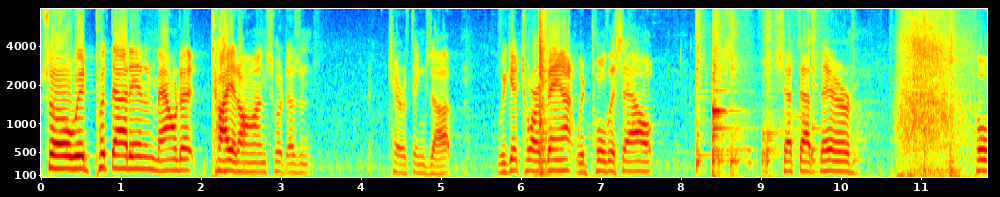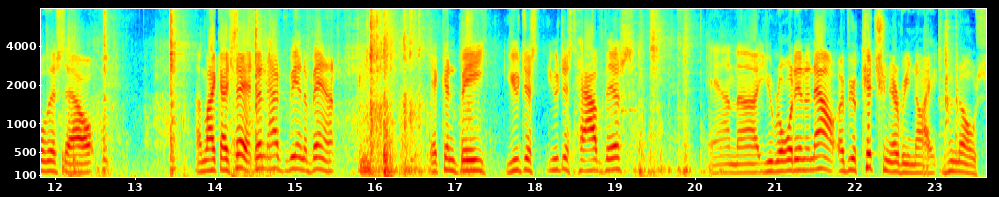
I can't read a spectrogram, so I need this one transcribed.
so we'd put that in and mount it tie it on so it doesn't tear things up. We get to our vent, we'd pull this out, set that there, pull this out. And like I say, it doesn't have to be an event. It can be, you just, you just have this and uh, you roll it in and out of your kitchen every night. Who knows?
